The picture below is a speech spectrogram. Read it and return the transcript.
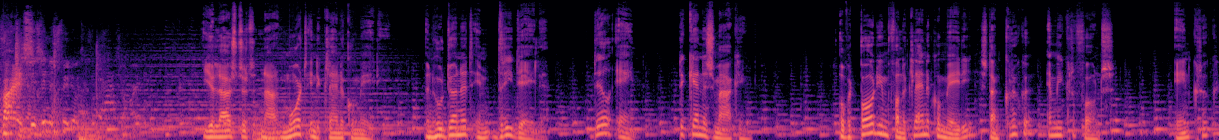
Waar het? in de studio. Je luistert naar Moord in de Kleine Comedie. Een whodunit in drie delen. Deel 1. De kennismaking. Op het podium van de Kleine Comedie staan krukken en microfoons. Eén kruk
